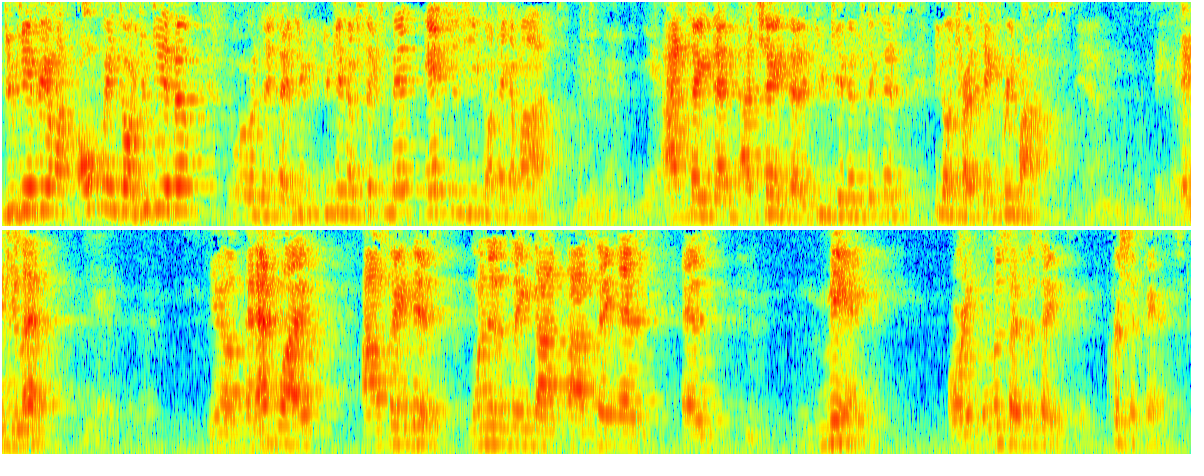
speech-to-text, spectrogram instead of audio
You give him an open door. You give him, what do they say? You, you give him six inches, he's going to take a mile. Mm-hmm. I take that, I change that. If you give him six inches, he's going to try to take three miles. If you let him. You know, and that's why I'll say this. One of the things I, i say as, as men, or let's say, let's say Christian parents,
